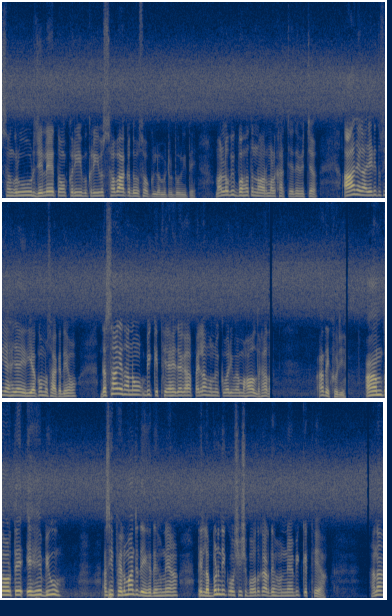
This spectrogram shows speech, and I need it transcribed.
ਸੰਗਰੂਰ ਜ਼ਿਲ੍ਹੇ ਤੋਂ ਕਰੀਬ ਕਰੀਬ ਸਵਾ ਕੁ 200 ਕਿਲੋਮੀਟਰ ਦੂਰੀ ਤੇ। ਮੰਨ ਲਓ ਵੀ ਬਹੁਤ ਨਾਰਮਲ ਖਰਚੇ ਦੇ ਵਿੱਚ ਆਹ ਜਗ੍ਹਾ ਜਿਹੜੀ ਤੁਸੀਂ ਇਹੋ ਜਿਹਾ ਏਰੀਆ ਘੁੰਮ ਸਕਦੇ ਹੋ। ਦੱਸਾਂਗੇ ਤੁਹਾਨੂੰ ਵੀ ਕਿੱਥੇ ਇਹ ਜਗ੍ਹਾ। ਪਹਿਲਾਂ ਤੁਹਾਨੂੰ ਇੱਕ ਵਾਰੀ ਮੈਂ ਮਾਹੌਲ ਦਿਖਾ ਦਾਂ। ਆਹ ਦੇਖੋ ਜੀ, ਆਮ ਤੌਰ ਤੇ ਇਹ ਵਿਊ ਅਸੀਂ ਫਿਲਮਾਂ 'ਚ ਦੇਖਦੇ ਹੁੰਨੇ ਆ ਤੇ ਲੱਭਣ ਦੀ ਕੋਸ਼ਿਸ਼ ਬਹੁਤ ਕਰਦੇ ਹੁੰਨੇ ਆ ਵੀ ਕਿੱਥੇ ਆ। ਹਨਾ?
